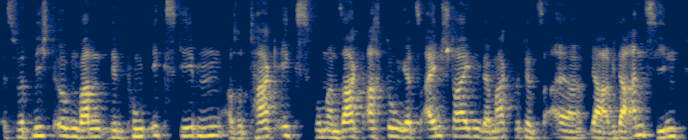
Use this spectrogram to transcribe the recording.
Es wird nicht irgendwann den Punkt X geben, also Tag X, wo man sagt, Achtung, jetzt einsteigen, der Markt wird jetzt äh, ja, wieder anziehen,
